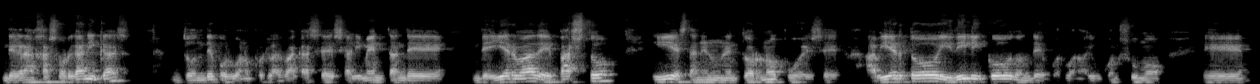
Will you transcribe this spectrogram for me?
de granjas orgánicas, donde pues bueno, pues las vacas se, alimentan de, hierba, de pasto y están en un entorno pues eh, abierto, idílico, donde pues bueno, hay un consumo eh,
